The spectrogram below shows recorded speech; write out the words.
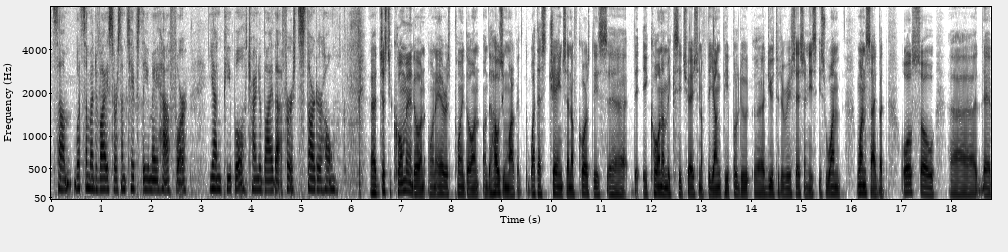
some what's some advice or some tips that you may have for young people trying to buy that first starter home? Uh, just to comment on on Eero's point on on the housing market, what has changed, and of course this uh, the economic situation of the young people do, uh, due to the recession is is one one side, but also uh, the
